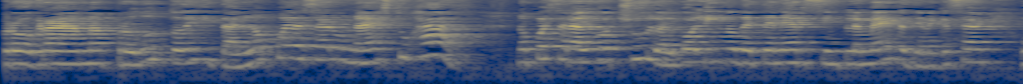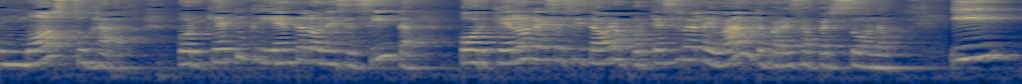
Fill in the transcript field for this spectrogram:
programa, producto digital no puede ser un nice to have. No puede ser algo chulo, algo lindo de tener simplemente. Tiene que ser un must to have. ¿Por qué tu cliente lo necesita? ¿Por qué lo necesita ahora? Porque es relevante para esa persona. Y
